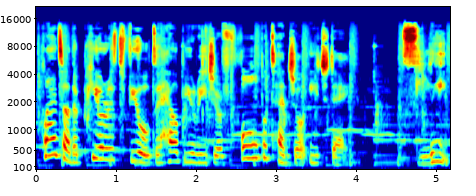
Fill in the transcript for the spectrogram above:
Plants are the purest fuel to help you reach your full potential each day. Sleep.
